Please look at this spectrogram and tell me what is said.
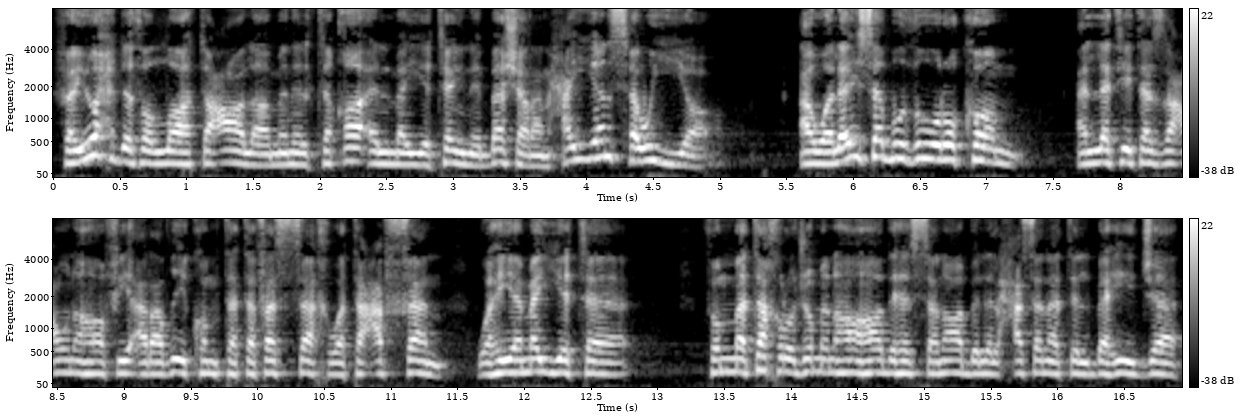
فيحدث الله تعالى من التقاء الميتين بشرا حيا سويا. أوليس بذوركم؟ التي تزرعونها في أراضيكم تتفسخ وتعفن وهي ميتة. ثم تخرج منها هذه السنابل الحسنة البهيجة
